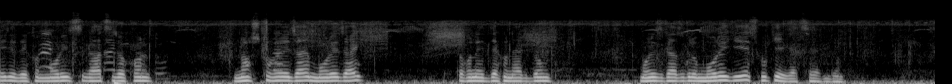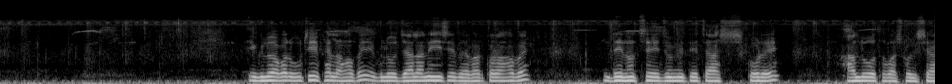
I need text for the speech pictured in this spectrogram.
এই যে দেখুন, মরিচ গাছ যখন নষ্ট হয়ে যায়, মরে যায়, তখন এই দেখুন একদম মরিচ গাছগুলো মরে গিয়ে শুকিয়ে গেছে একদম। এগুলো আবার উঠিয়ে ফেলা হবে, এগুলো জ্বালানি হিসেবে ব্যবহার করা হবে। দেন হচ্ছে এই জমিতে চাষ করে আলু অথবা সরিষা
